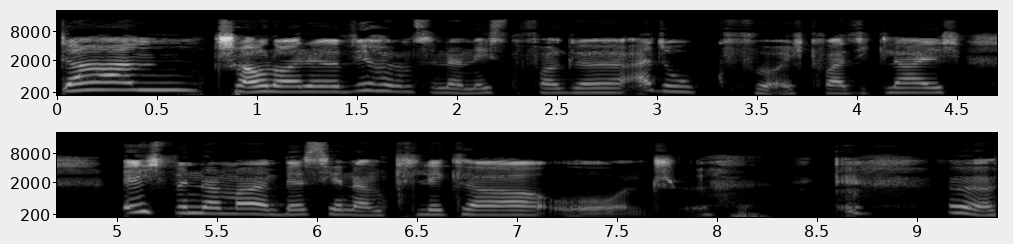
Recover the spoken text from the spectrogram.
Dann, ciao Leute, wir hören uns in der nächsten Folge. Also für euch quasi gleich. Ich bin dann mal ein bisschen am Klicker und. Äh,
